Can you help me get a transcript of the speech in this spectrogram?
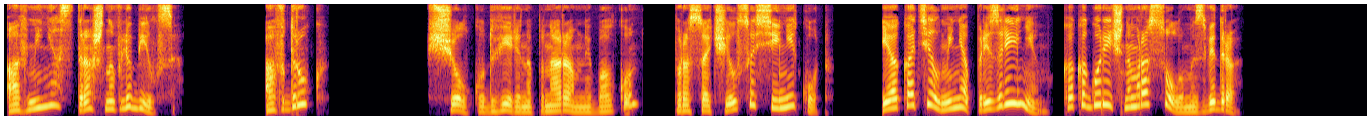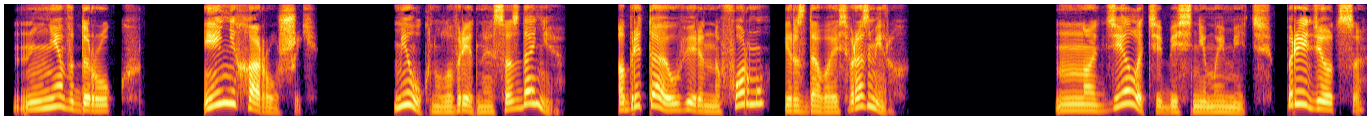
а в меня страшно влюбился? А вдруг... В щелку двери на панорамный балкон просочился синий кот и окатил меня презрением, как огуречным рассолом из ведра. «Не вдруг. И нехороший», — мяукнуло вредное создание, обретая уверенно форму и раздаваясь в размерах. «Но дело тебе с ним иметь придется.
